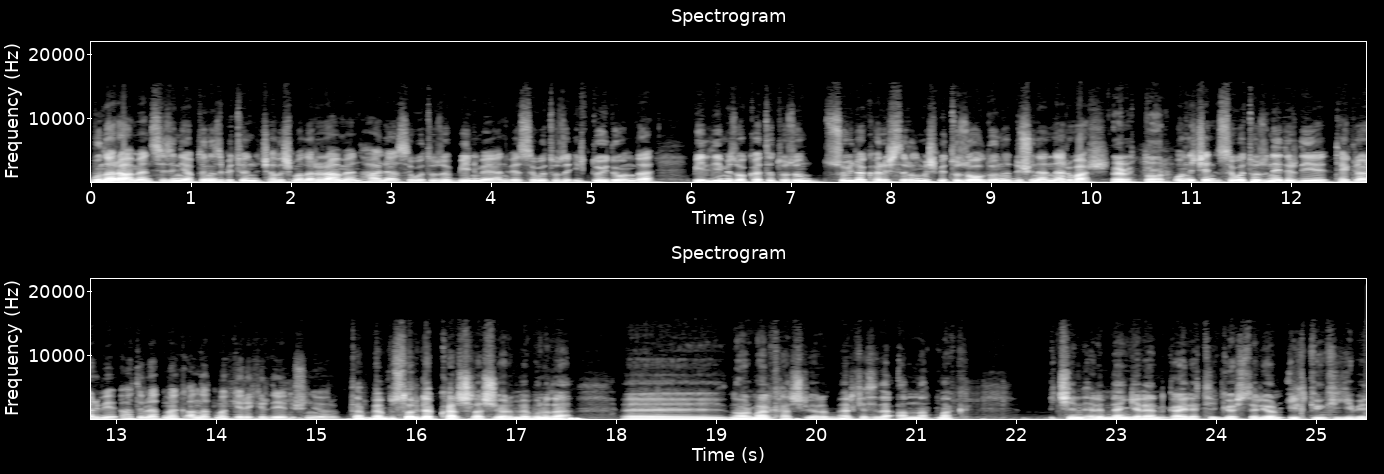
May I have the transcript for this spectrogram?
buna rağmen sizin yaptığınız bütün çalışmalara rağmen hala sıvı tuzu bilmeyen ve sıvı tuzu ilk duyduğunda bildiğimiz o katı tuzun suyla karıştırılmış bir tuz olduğunu düşünenler var. Evet doğru. Onun için sıvı tuz nedir diye tekrar bir hatırlatmak, anlatmak gerekir diye düşünüyorum. Tabii ben bu soruyla hep karşılaşıyorum ve bunu da e, normal karşılıyorum. Herkese de anlatmak için elimden gelen gayreti gösteriyorum ilk günkü gibi.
